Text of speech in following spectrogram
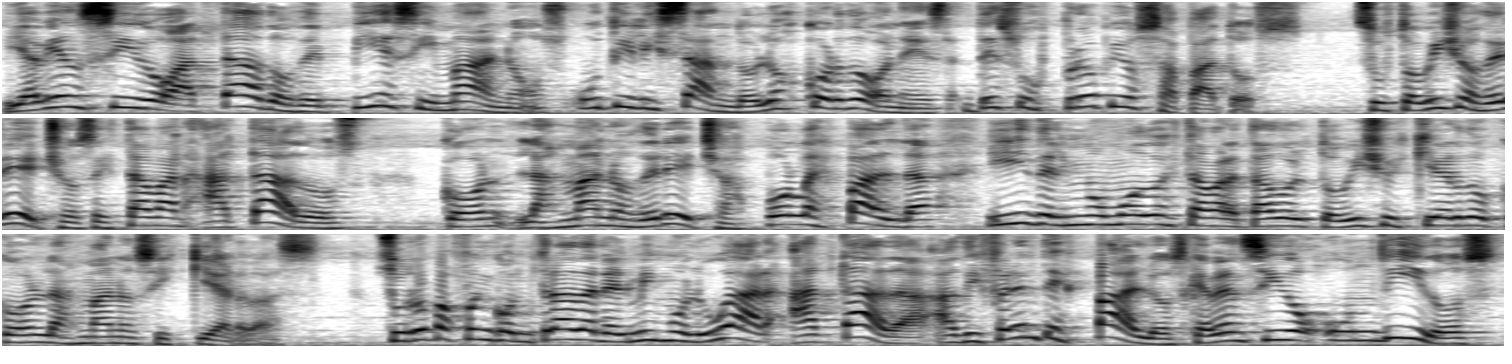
y habían sido atados de pies y manos utilizando los cordones de sus propios zapatos. Sus tobillos derechos estaban atados con las manos derechas por la espalda y del mismo modo estaba atado el tobillo izquierdo con las manos izquierdas. Su ropa fue encontrada en el mismo lugar, atada a diferentes palos que habían sido hundidos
